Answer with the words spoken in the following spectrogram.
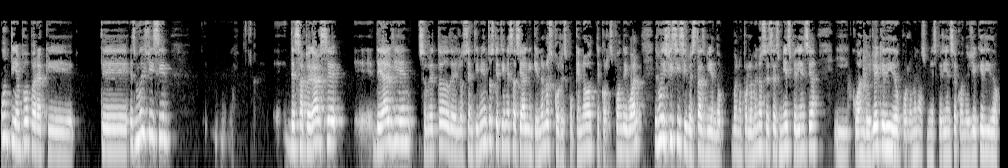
un tiempo para que te... Es muy difícil desapegarse de alguien, sobre todo de los sentimientos que tienes hacia alguien que no, los que no te corresponde igual, es muy difícil si lo estás viendo. Bueno, por lo menos esa es mi experiencia y cuando yo he querido, por lo menos mi experiencia, cuando yo he querido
